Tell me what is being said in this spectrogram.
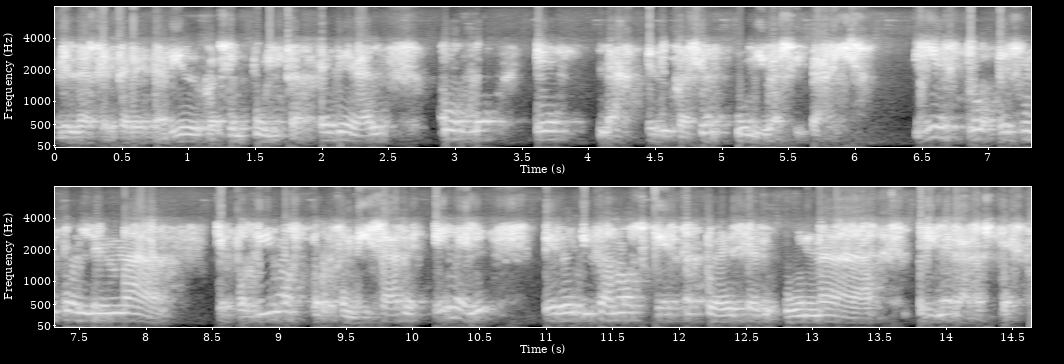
de la Secretaría de Educación Pública Federal, como en la educación. Y esto es un problema que podríamos profundizar en él, pero digamos que esta puede ser una primera respuesta.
